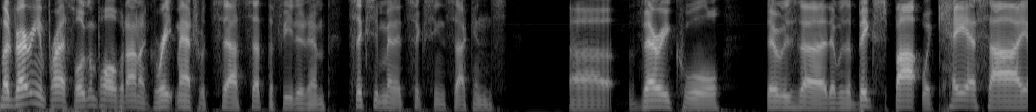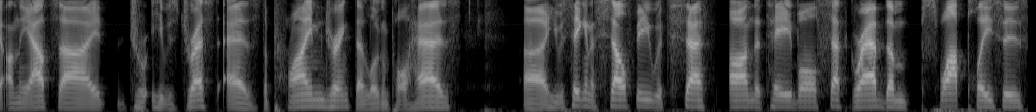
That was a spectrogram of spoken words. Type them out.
But very impressed. Logan Paul put on a great match with Seth. Seth defeated him. 60 minutes, 16 seconds. Uh, very cool. There was uh, there was a big spot with KSI on the outside. Dr- he was dressed as the prime drink that Logan Paul has. Uh, he was taking a selfie with Seth on the table. Seth grabbed them, swapped places.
